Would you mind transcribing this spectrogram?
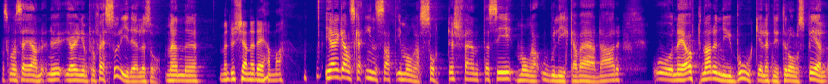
vad ska man säga, nu, jag är ingen professor i det eller så, men... eh, Men du känner dig hemma? Jag är ganska insatt i många sorters fantasy, många olika världar. Och när jag öppnar en ny bok eller ett nytt rollspel,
